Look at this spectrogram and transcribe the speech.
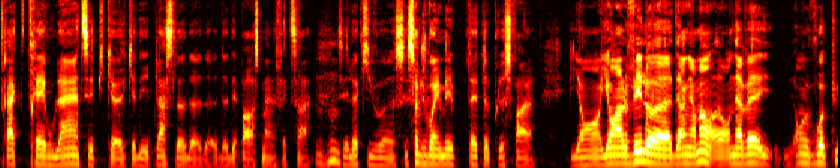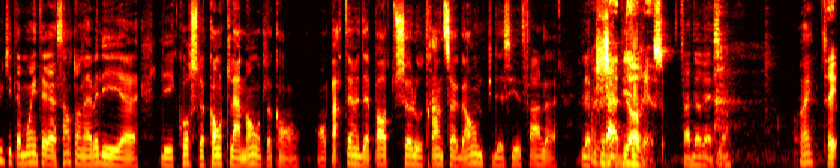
tracks très roulants, puis qu'il y a des places là, de, de, de, dépassement. Fait que ça, mm-hmm. c'est là qui va, c'est ça que je vais aimer peut-être le plus faire. Ils ont, ils ont enlevé là, dernièrement, on avait, on voit plus qui était moins intéressante. On avait les, euh, les courses contre la montre, qu'on on partait un départ tout seul aux 30 secondes, puis d'essayer de faire le, le plus J'adorais ça. T'adorais ça. Ouais. Tu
